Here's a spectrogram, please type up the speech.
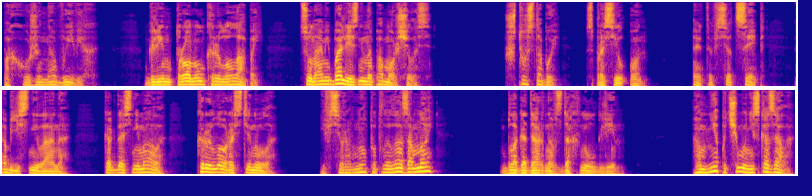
Похоже на вывих. Глин тронул крыло лапой. Цунами болезненно поморщилась. «Что с тобой?» — спросил он. «Это все цепь», — объяснила она. «Когда снимала, крыло растянула. И все равно поплыла за мной?» Благодарно вздохнул Глин. А мне почему не сказала?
